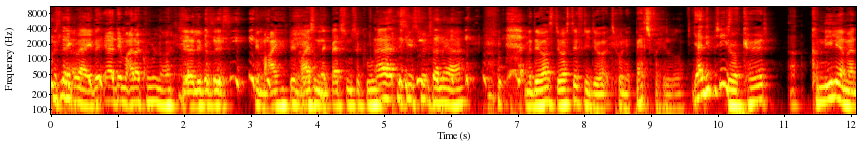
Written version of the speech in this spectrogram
Kunne slet ikke være i det. Ja, det er mig, der er cool nok. Det er lige præcis. Det er mig. Det er mig, som Nick Bats synes er cool. Ja, det synes han er. Men det er også det, er også det fordi det var, det var Nick Bats for helvede. Ja, lige præcis. Det var Kurt. Cornelia, mand.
